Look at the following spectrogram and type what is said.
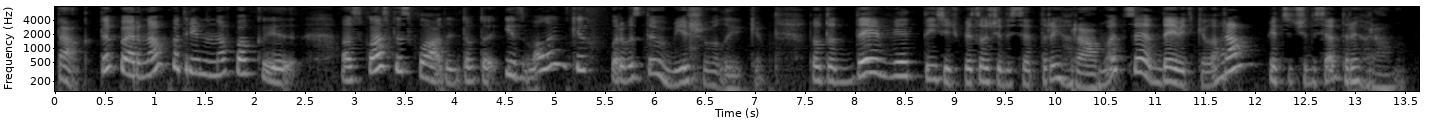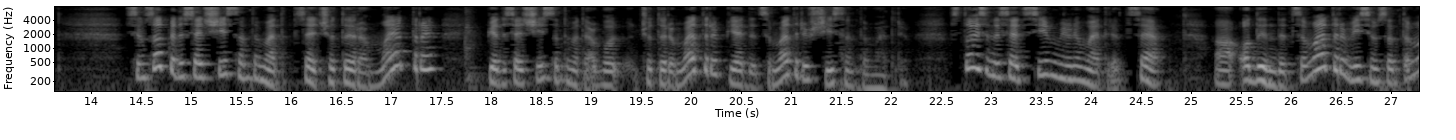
Так, тепер нам потрібно навпаки е, скласти складень, тобто із маленьких перевести в більш великі. Тобто 9563 грами це 9 кг 563 грами. 756 см це 4 метри 56 см або 4 метри 5 дециметрів 6 см. 187 мм це 1 дециметр 8 см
